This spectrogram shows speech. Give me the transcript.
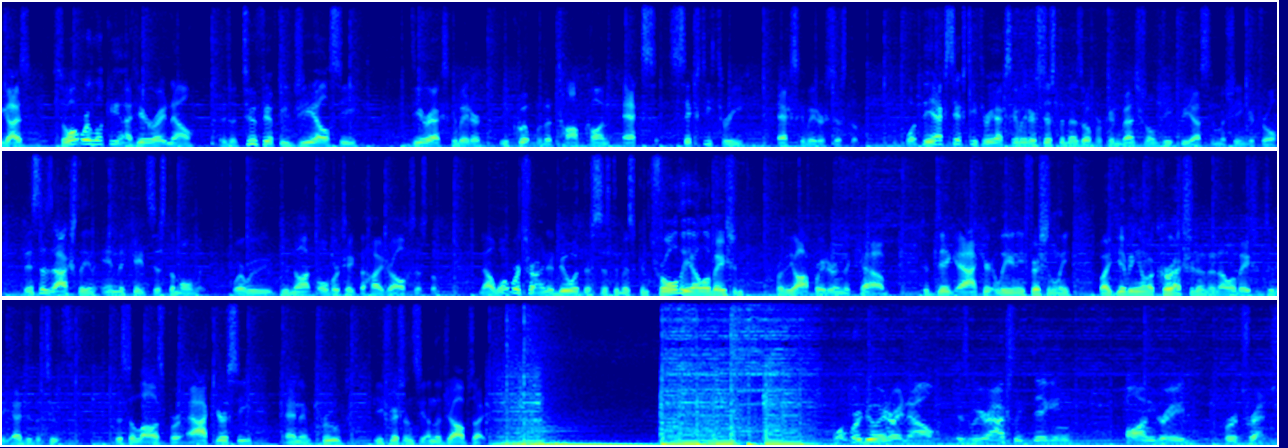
Hey guys, so what we're looking at here right now is a 250 GLC Deere excavator equipped with a Topcon X63 excavator system. What the X63 excavator system is over conventional GPS and machine control, this is actually an indicate system only, where we do not overtake the hydraulic system. Now what we're trying to do with this system is control the elevation for the operator in the cab to dig accurately and efficiently by giving him a correction in an elevation to the edge of the tooth. This allows for accuracy and improved efficiency on the job site. What we're doing right now is we are actually digging on grade for a trench.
